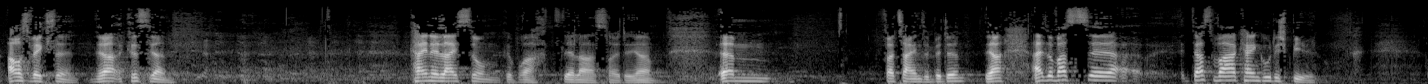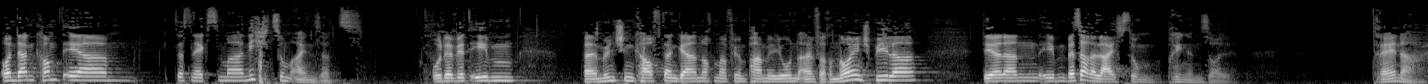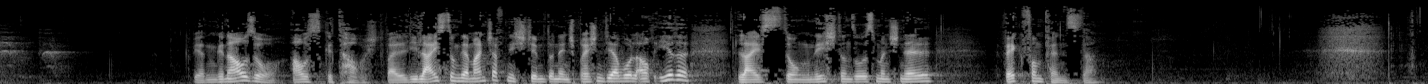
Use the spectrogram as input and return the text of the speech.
Auswechseln. Ja, Christian. Keine Leistung gebracht, der Lars heute, ja. Ähm, verzeihen Sie bitte. Ja, also was, äh, das war kein gutes Spiel. Und dann kommt er das nächste Mal nicht zum Einsatz. Oder wird eben, bei München kauft dann gern nochmal für ein paar Millionen einfach einen neuen Spieler der dann eben bessere Leistungen bringen soll. Trainer werden genauso ausgetauscht, weil die Leistung der Mannschaft nicht stimmt und entsprechend ja wohl auch ihre Leistung nicht. Und so ist man schnell weg vom Fenster.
